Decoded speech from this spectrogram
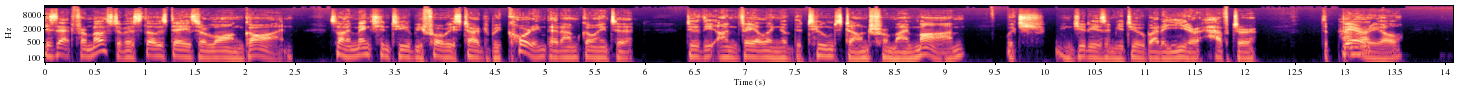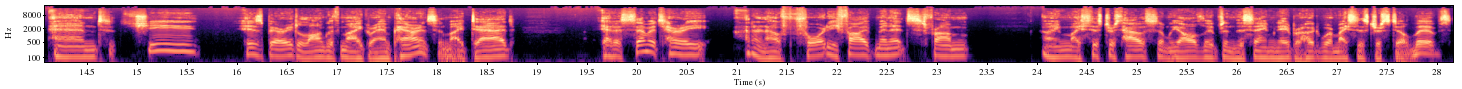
is that for most of us, those days are long gone. So I mentioned to you before we started recording that I'm going to do the unveiling of the tombstone for my mom, which in Judaism you do about a year after the uh-huh. burial. Uh-huh. And she is buried along with my grandparents and my dad at a cemetery, I don't know, 45 minutes from I'm my sister's house, and we all lived in the same neighborhood where my sister still lives.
